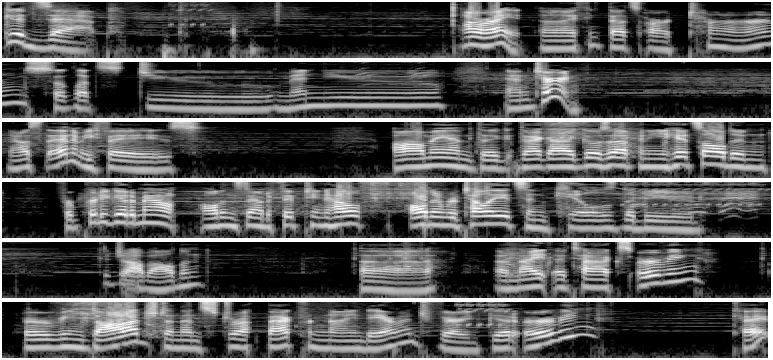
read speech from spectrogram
Good zap. All right, uh, I think that's our turn. So let's do menu and turn. Now it's the enemy phase. Oh man, the, that guy goes up and he hits Alden for a pretty good amount. Alden's down to 15 health. Alden retaliates and kills the dude. Good job, Alden. Uh, a knight attacks Irving. Irving dodged and then struck back for 9 damage. Very good, Irving. Okay.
